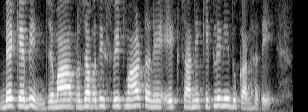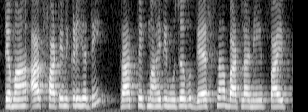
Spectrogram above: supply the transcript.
બે કેબિન, જેમાં પ્રજાપતિ સ્વીટ માર્ટ અને એક ચાની કિટલીની દુકાન હતી. તેમાં આગ ફાટી નીકળી હતી. પ્રાથમિક માહિતી મુજબ ગેસના બાટલાની પાઇપ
